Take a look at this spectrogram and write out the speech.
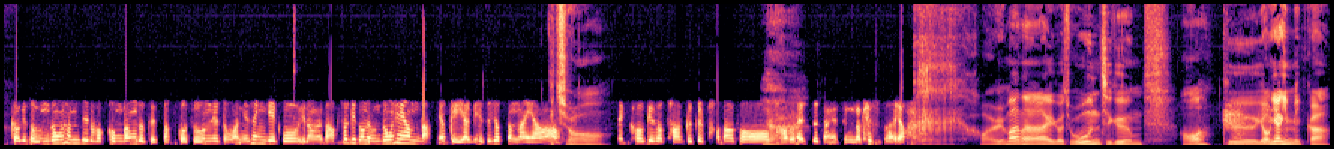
거기서 운동을 한 뒤로 막 건강도 되찾고 좋은 일도 많이 생기고 이러면서 아프기 전에 운동을 해야 한다 이렇게 이야기 해 주셨잖아요. 그쵸. 네, 거기서 자극을 받아서 야. 바로 헬스장에 등록했어요. 얼마나 이거 좋은 지금, 어, 그 영향입니까?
